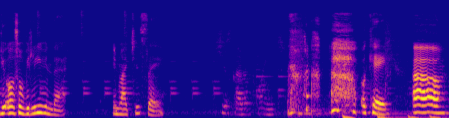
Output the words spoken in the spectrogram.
You also believe in that, in what you say. She's got a point. Okay. Um.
